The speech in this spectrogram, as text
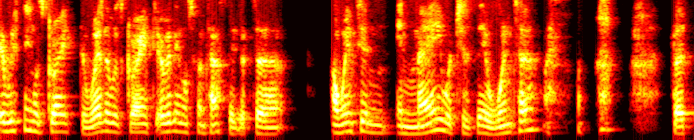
everything was great. The weather was great. Everything was fantastic. It's a I went in in May, which is their winter, but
